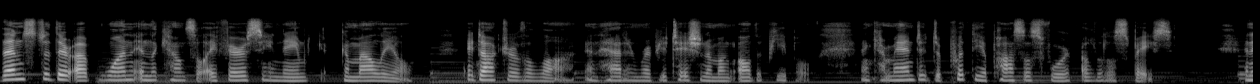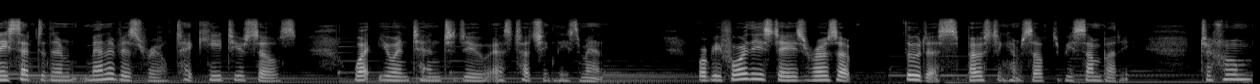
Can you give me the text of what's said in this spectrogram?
Then stood there up one in the council, a Pharisee named Gamaliel, a doctor of the law, and had in reputation among all the people, and commanded to put the apostles forth a little space. And he said to them, Men of Israel, take heed to yourselves what you intend to do as touching these men. For before these days rose up Theudas, boasting himself to be somebody, to whom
